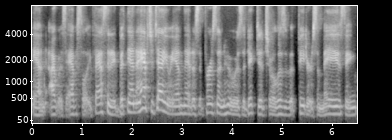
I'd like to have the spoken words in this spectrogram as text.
And I was absolutely fascinated. But then I have to tell you, Anne, that as a person who was addicted to Elizabeth Peters' amazing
